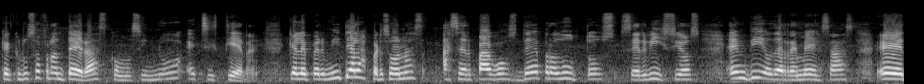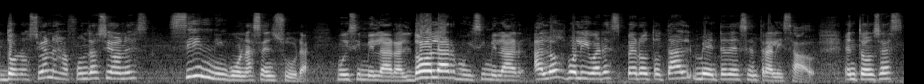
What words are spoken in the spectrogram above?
que cruza fronteras como si no existieran, que le permite a las personas hacer pagos de productos, servicios, envío de remesas, eh, donaciones a fundaciones sin ninguna censura. Muy similar al dólar, muy similar a los bolívares, pero totalmente descentralizado. Entonces,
